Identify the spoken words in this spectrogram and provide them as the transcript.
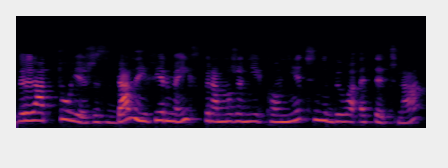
wylatujesz z danej firmy X, która może niekoniecznie była etyczna,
